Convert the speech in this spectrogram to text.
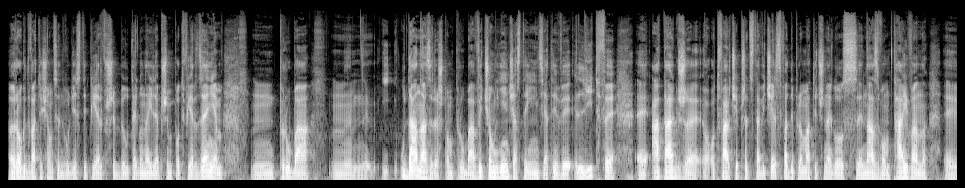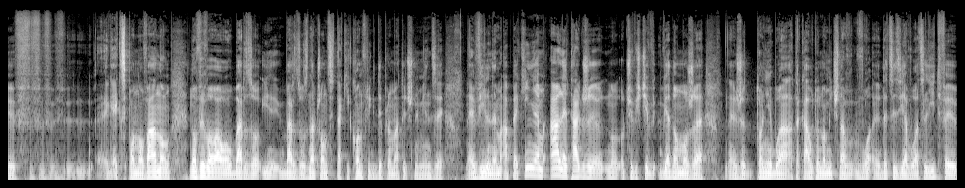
rok 2021 był tego najlepszym potwierdzeniem. Mm, próba, mm, udana zresztą próba wyciągnięcia z tej inicjatywy Litwy, e, a także otwarcie przedstawicielstwa dyplomatycznego z nazwą Tajwan e, eksponowaną, no wywołało bardzo, bardzo znaczący taki konflikt dyplomatyczny między Wilnem a Pekinem, ale także no, oczywiście wiadomo, że że to nie była taka autonomiczna decyzja władz Litwy,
